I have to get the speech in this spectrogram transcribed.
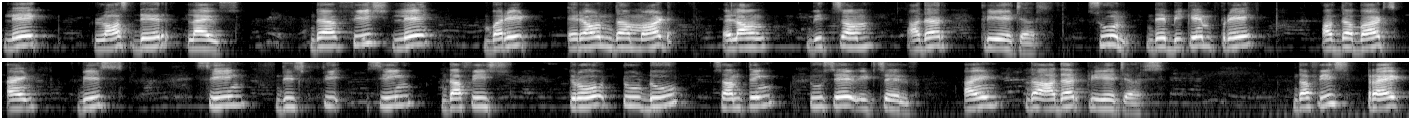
lake lost their lives. The fish lay buried around the mud along with some other creatures. Soon they became prey of the birds and beasts. Seeing this, seeing the fish throw to do something to save itself and the other creatures. The fish tried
